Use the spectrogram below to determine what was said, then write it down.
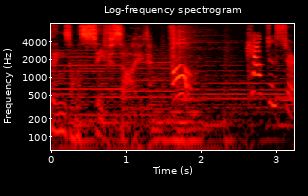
things on the safe side. Oh, Captain, sir.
